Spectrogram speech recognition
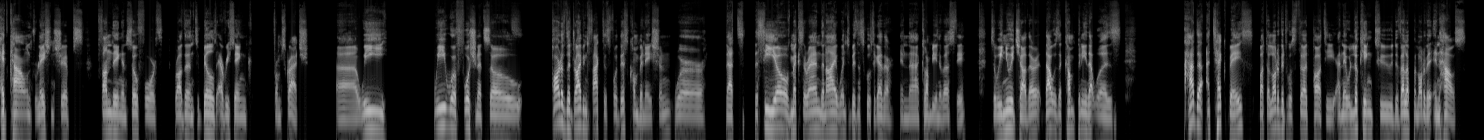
headcount, relationships, funding, and so forth, rather than to build everything from scratch. we we were fortunate. So part of the driving factors for this combination were that the CEO of Mexarrend and I went to business school together in uh, Columbia University. So we knew each other. That was a company that was had a, a, tech base, but a lot of it was third party, and they were looking to develop a lot of it in house.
